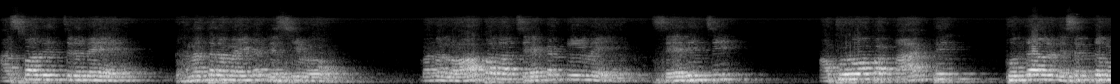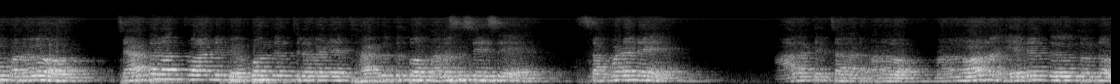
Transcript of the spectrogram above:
ఆస్వాదించడమే ఘనతరమైన విషయము మన లోపల చీకట్లని సేధించి అపురూప కాంతి పొందాల నిశ్శబ్దము మనలో చేతనత్వాన్ని పెంపొందించడం అనే జాగ్రత్తతో మనసు చేసే సమ్మడనే ఆలకించాలట మనలో. మనలోన ఏమేం జరుగుతుందో.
